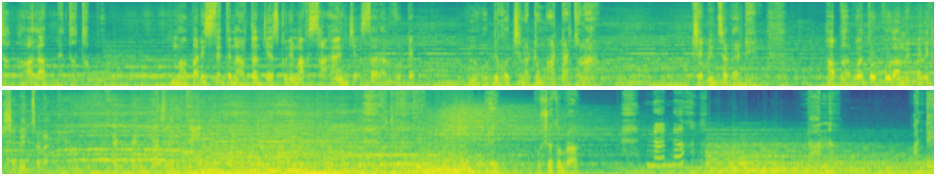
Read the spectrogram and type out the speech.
చాలా పెద్ద తప్పు. మా పరిస్థితిని అర్థం చేసుకుని మాకు సహాయం చేస్తారనుకుంటే నోటికొచ్చినట్టు మాట్లాడుతున్నారు. క్షమించడండి. ఆ భగవంతుడు కూడా మిమ్మల్ని క్షమించడండి! పురుషోత్తం రా. నాన్న. నాన్న? అంటే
